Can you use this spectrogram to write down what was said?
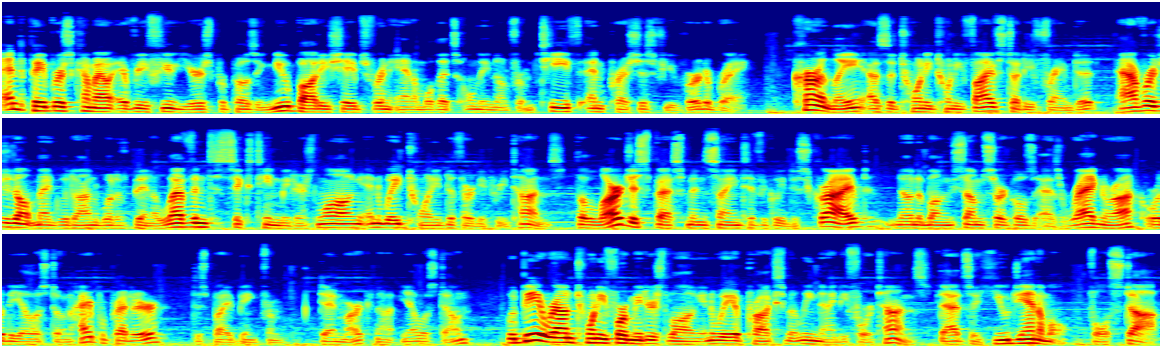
and papers come out every few years proposing new body shapes for an animal that's only known from teeth and precious few vertebrae. Currently, as the 2025 study framed it, average adult megalodon would have been 11 to 16 meters long and weighed 20 to 33 tons. The largest specimen scientifically described, known among some circles as Ragnarok or the Yellowstone hyperpredator, despite being from Denmark, not Yellowstone, would be around 24 meters long and weigh approximately 94 tons. That's a huge animal, full stop.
